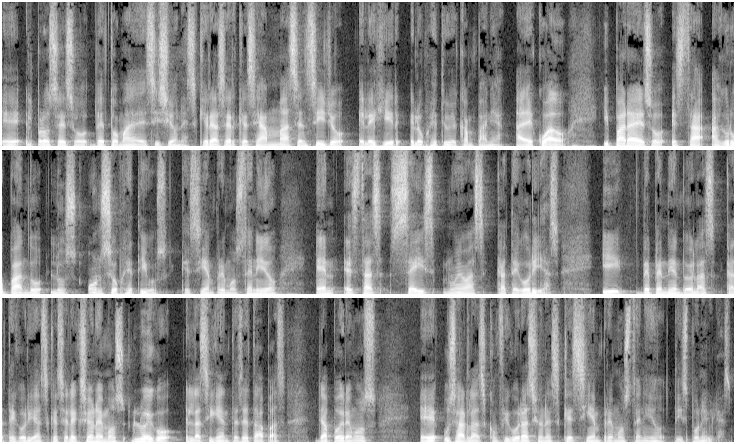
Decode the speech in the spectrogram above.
eh, el proceso de toma de decisiones. Quiere hacer que sea más sencillo elegir el objetivo de campaña adecuado y para eso está agrupando los 11 objetivos que siempre hemos tenido en estas seis nuevas categorías. Y dependiendo de las categorías que seleccionemos, luego en las siguientes etapas ya podremos eh, usar las configuraciones que siempre hemos tenido disponibles.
